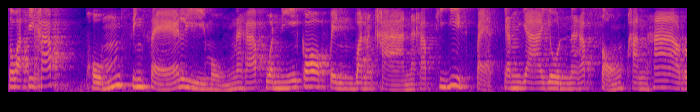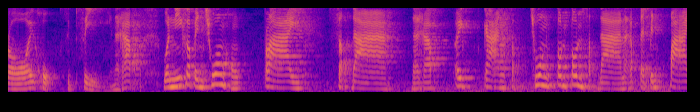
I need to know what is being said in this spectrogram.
สวัสดีครับ ผมสิงแสหลีหมงนะครับ วันนี้ก็เป็นวันอังคารนะครับที่ 28 กันยายนนะครับ 2564 นะครับ วันนี้ก็เป็นช่วงของปลายสัปดาห์นะครับไอ้กลางสัปช่วงต้นต้นสัปดาห์นะครับ แต่เป็นปลาย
